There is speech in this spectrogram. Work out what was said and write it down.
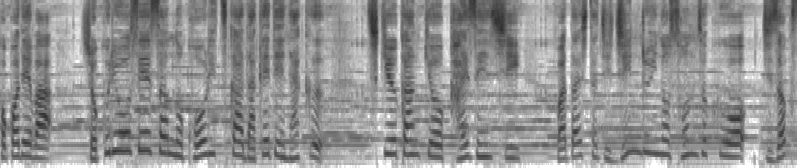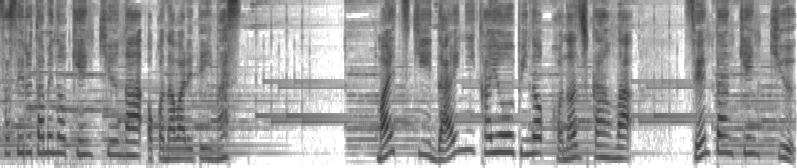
ここでは食料生産の効率化だけでなく地球環境を改善し私たち人類の存続を持続させるための研究が行われています。毎月第2火曜日のこの時間は先端研究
